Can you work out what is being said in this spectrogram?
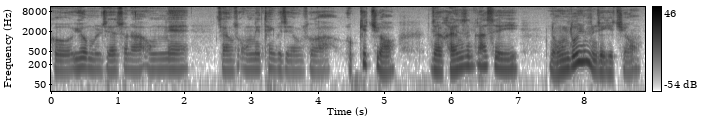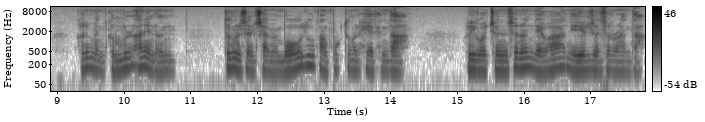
그 위험물 제소나 옥내 제장소, 옥내 탱크 제장소가 없겠죠. 이제 가연성 가스의 농도의 문제겠죠. 그러면 건물 안에는 등을 설치하면 모두 방폭 등을 해야 된다. 그리고 전선은 내화 내열 전선으로 한다.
